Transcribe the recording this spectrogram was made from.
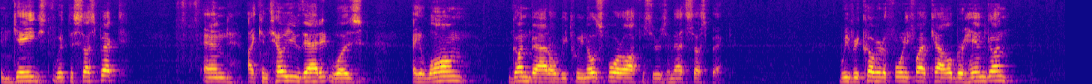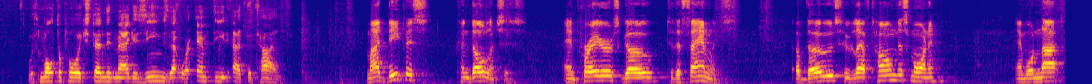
engaged with the suspect, and I can tell you that it was a long gun battle between those four officers and that suspect. We've recovered a 45 caliber handgun with multiple extended magazines that were emptied at the time. My deepest condolences and prayers go to the families of those who left home this morning and will not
